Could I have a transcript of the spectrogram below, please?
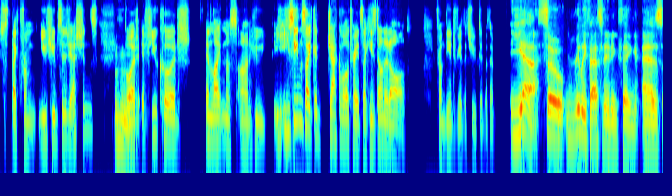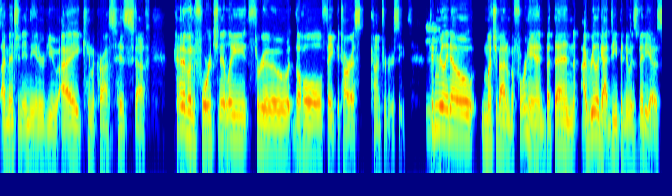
just like from YouTube suggestions. Mhm. But if you could enlighten us on who he, he seems like a jack of all trades, like he's done it all from the interview that you did with him. Yeah, so really fascinating thing. As I mentioned in the interview, I came across his stuff kind of unfortunately through the whole fake guitarist controversy. Didn't mm. really know much about him beforehand, but then I really got deep into his videos.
